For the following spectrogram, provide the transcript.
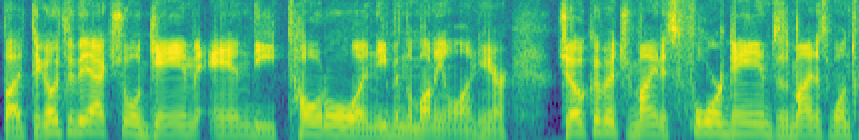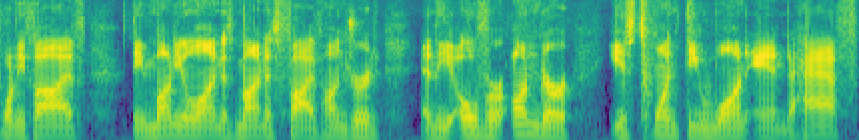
But to go through the actual game and the total and even the money line here, Djokovic minus four games is minus 125. The money line is minus 500, and the over under is 21 and a half.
